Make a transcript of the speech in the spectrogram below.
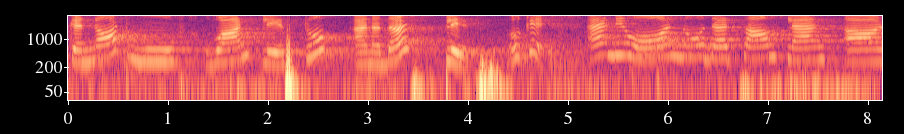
cannot move one place to another place. Okay and you all know that some plants are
